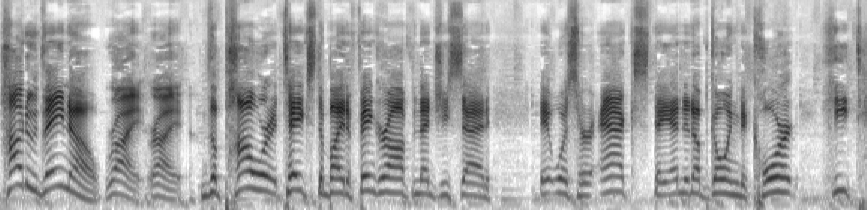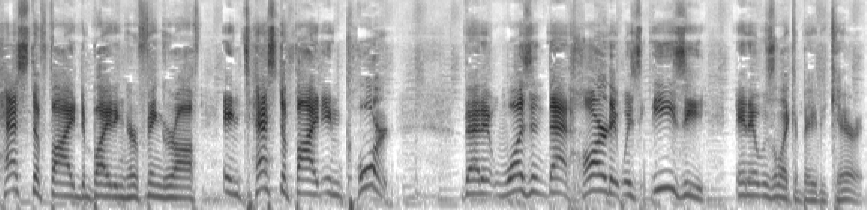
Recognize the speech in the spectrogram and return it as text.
how do they know Right, right. the power it takes to bite a finger off? And then she said, It was her ex. They ended up going to court. He testified to biting her finger off and testified in court that it wasn't that hard. It was easy, and it was like a baby carrot.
